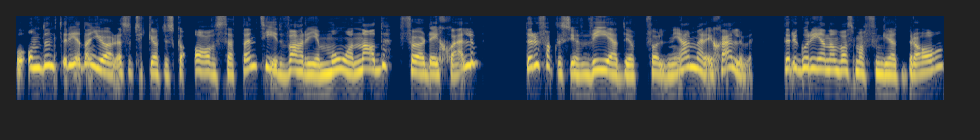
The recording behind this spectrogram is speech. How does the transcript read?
Och Om du inte redan gör det så tycker jag att du ska avsätta en tid varje månad för dig själv där du faktiskt gör vd-uppföljningar med dig själv. Där du går igenom vad som har fungerat bra,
